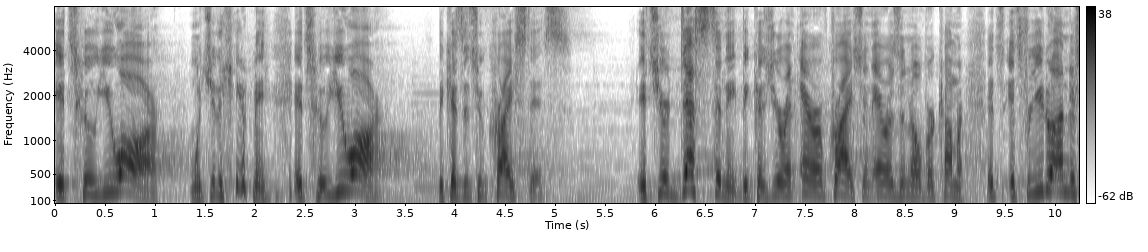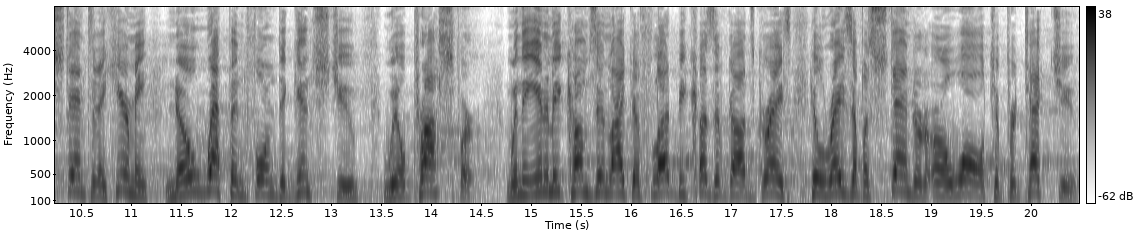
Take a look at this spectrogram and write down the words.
It's who you are. I want you to hear me. It's who you are because it's who Christ is. It's your destiny because you're an heir of Christ, an heir is an overcomer. It's, it's for you to understand today, hear me, no weapon formed against you will prosper. When the enemy comes in like a flood because of God's grace, he'll raise up a standard or a wall to protect you.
